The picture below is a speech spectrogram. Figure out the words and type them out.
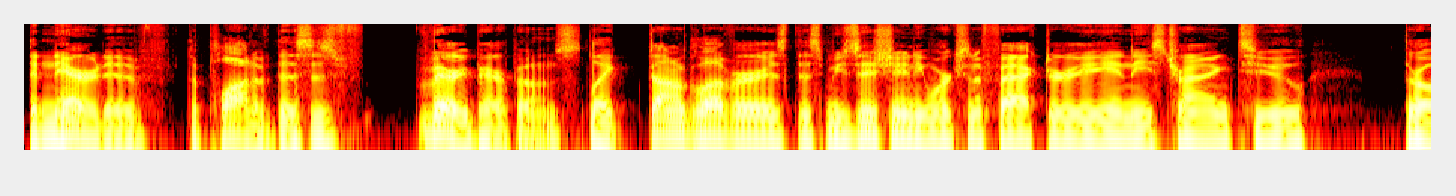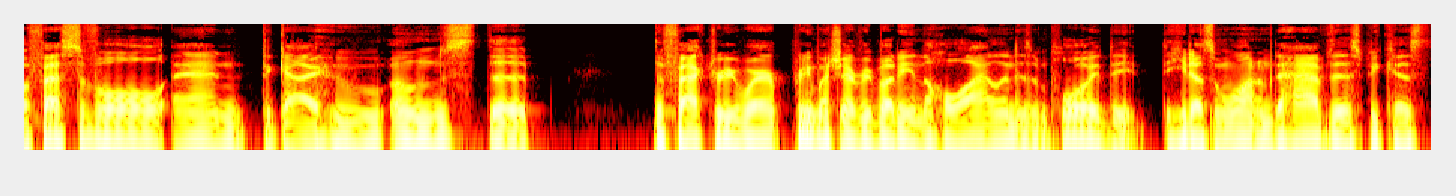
the narrative, the plot of this is very bare bones. Like Donald Glover is this musician, he works in a factory and he's trying to throw a festival and the guy who owns the the factory where pretty much everybody in the whole island is employed, they, he doesn't want him to have this because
